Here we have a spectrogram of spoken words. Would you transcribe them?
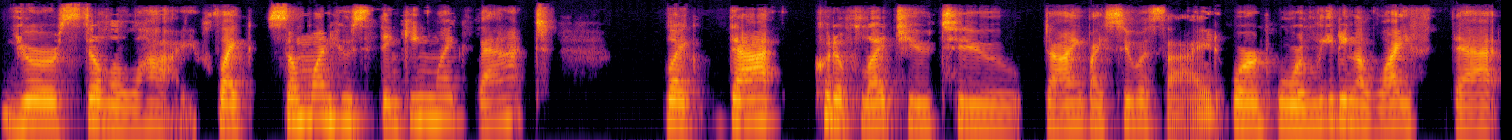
you're still alive. Like someone who's thinking like that, like that could have led you to dying by suicide or or leading a life that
